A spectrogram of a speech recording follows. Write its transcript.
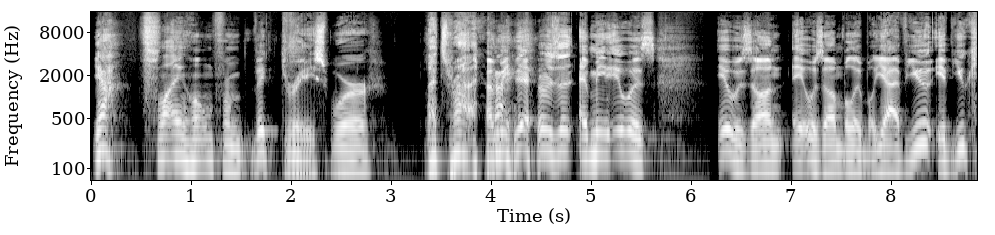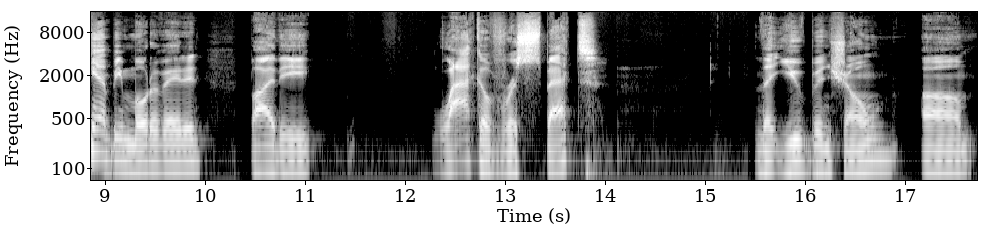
Yeah, flying home from victories were that's right. I mean it was I mean it was it was un it was unbelievable. Yeah, if you if you can't be motivated by the lack of respect that you've been shown, um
